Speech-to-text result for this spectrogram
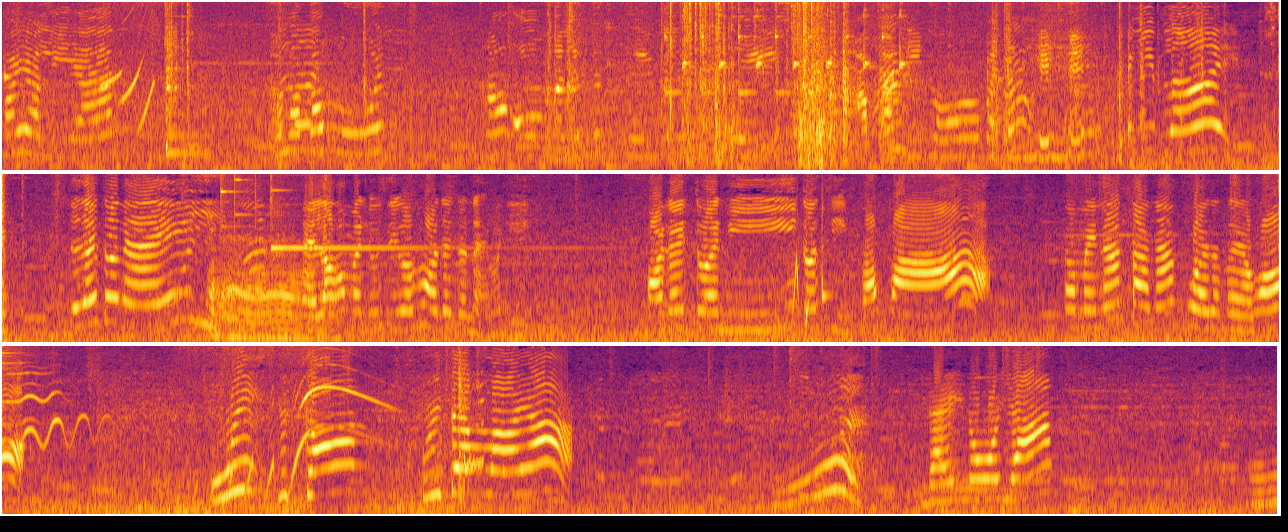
พ่ออยากเรียนแล้วพ่อก็หมุนน้องโอมมันจะตีมันจะตีเอาปาตีโทปาตีเทหยิบเลย จะได้ตัวไหนอ๋อไหนลองเอามาดูซิว่าพ่อได้ตัวไหนเมื่อกี้ พอได้ตัวนี้ตัวสีฟ้าฟ้าทำไมหน้าตาน่ากลัวจังเลยอะพ่อ อุ้ยหยุดก่อนอุ้ยเต็มเลยอะโอ้ไดโนยักษ์ โอ้โห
